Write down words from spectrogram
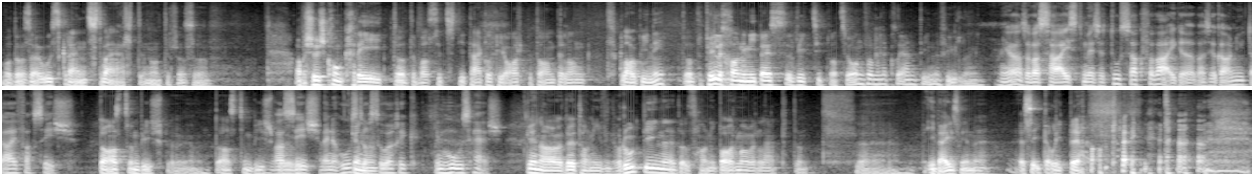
die da so ausgrenzt werden. Oder? Also, aber sonst konkret, oder, was jetzt die tägliche Arbeit anbelangt, glaube ich nicht. Oder vielleicht kann ich mich besser in die Situation von einem Klienten fühlen. Ja, also was heisst, wir müssen die Aussage verweigern, was ja gar nicht einfach ist. Das zum Beispiel, ja. Das zum Beispiel. Was ist, wenn du eine Hausdurchsuchung genau. im Haus hast? Genau, dort habe ich Routine, das habe ich ein paar Mal erlebt. Und, äh, ich weiß, wie man ein Siegel beantragt.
